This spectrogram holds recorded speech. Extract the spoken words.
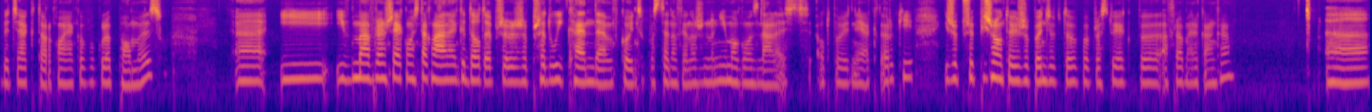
bycie aktorką jako w ogóle pomysł. E, I, I ma wręcz jakąś taką anegdotę, że przed weekendem w końcu postanowiono, że no nie mogą znaleźć odpowiedniej aktorki i że przepiszą to i że będzie to po prostu jakby afroamerykanka. E,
